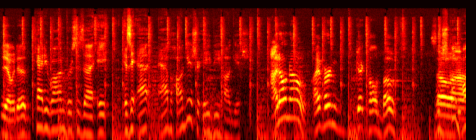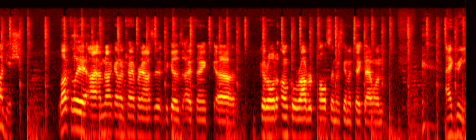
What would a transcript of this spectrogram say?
Yeah, we did. Caddy Ron versus uh, A. Is it A- Ab Hogish or AB Hogish? I don't know. I've heard him get called both. So, we'll just So call him uh, Hogish. Luckily, I, I'm not gonna try and pronounce it because I think uh, good old Uncle Robert Paulson is gonna take that one. I agree.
